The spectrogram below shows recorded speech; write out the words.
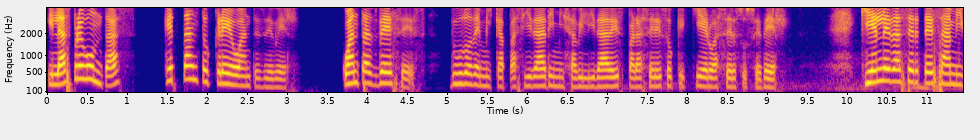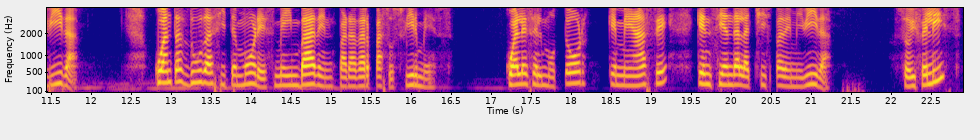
Y las preguntas, ¿qué tanto creo antes de ver? ¿Cuántas veces dudo de mi capacidad y mis habilidades para hacer eso que quiero hacer suceder? ¿Quién le da certeza a mi vida? ¿Cuántas dudas y temores me invaden para dar pasos firmes? ¿Cuál es el motor que me hace que encienda la chispa de mi vida? ¿Soy feliz?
